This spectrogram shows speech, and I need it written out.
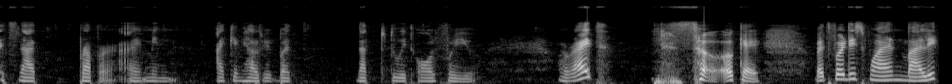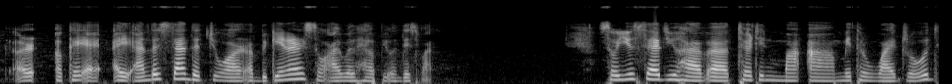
it's not proper. I mean, I can help you, but not to do it all for you. All right. so, okay. But for this one, Malik, okay, I, I understand that you are a beginner, so I will help you on this one. So you said you have a 13 uh, meter wide road.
